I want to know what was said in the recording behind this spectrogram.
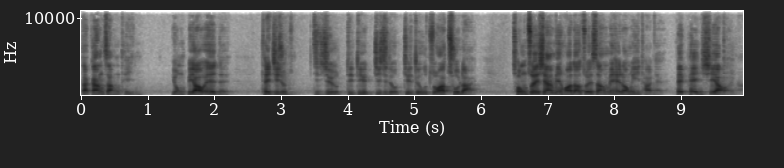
达刚涨停，用标演的，提几就。几张、几张、几张、几张纸出来，从最下面画到最上面，很容易谈的，被骗笑的嘛。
